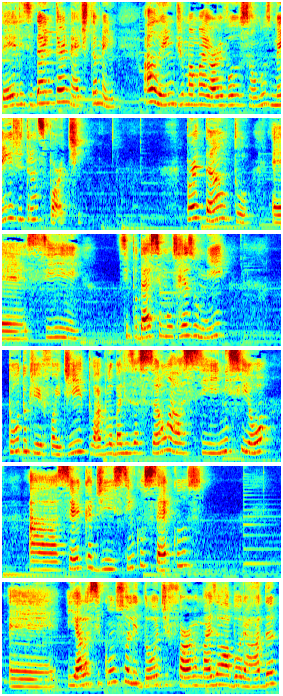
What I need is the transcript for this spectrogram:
deles e da internet também, além de uma maior evolução nos meios de transporte. Portanto, é, se, se pudéssemos resumir tudo que foi dito, a globalização ela se iniciou há cerca de cinco séculos é, e ela se consolidou de forma mais elaborada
